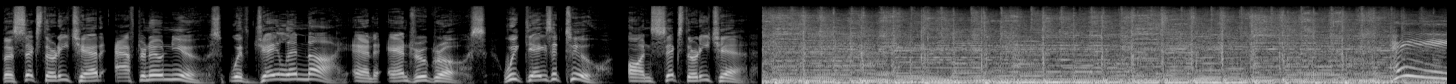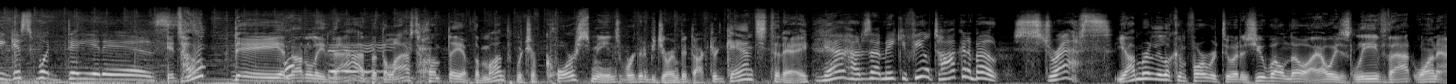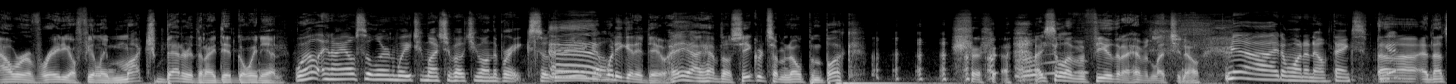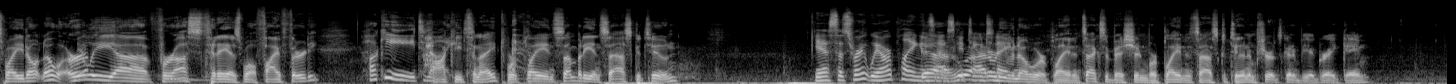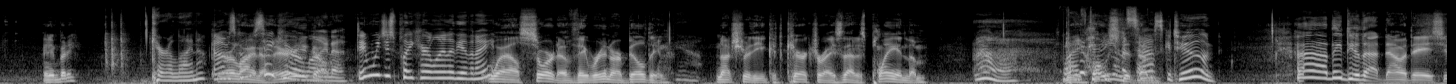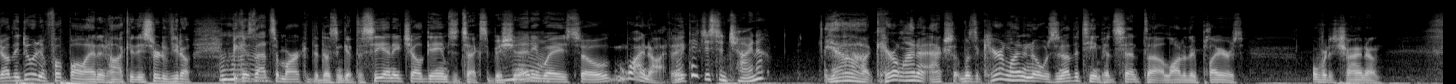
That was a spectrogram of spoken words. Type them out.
The 630 CHED Afternoon News with Jaylen Nye and Andrew Grose. Weekdays at 2 on 630 CHED. Hey, guess what day it is? It's Hump Day, and Hump not only that, but the last Hump Day of the month, which of course means we're going to be joined by Dr. Gantz today. yeah, how does that make you feel talking about stress? Yeah, I'm really looking forward to it. As you well know, I always leave that one hour of radio feeling much better than I did going in. Well, and I also learned way too much about you on the break, so there Eh, you go. What are you going to do? Hey, I have no secrets. I'm an open book. I still have a few that I haven't let you know. yeah, I don't want to know. Thanks. Uh, and that's why you don't know. Early uh, for us today as well, 5.30, Hockey tonight. hockey tonight. We're playing somebody in Saskatoon. Yes, that's right. We are playing in Yeah, who- Saskatoon I don't tonight. even know who we're playing. It's exhibition. We're playing in Saskatoon. I'm sure it's going to be a great game. Anybody? Carolina. I was going Carolina. to say There you go. Carolina. Didn't we just play Carolina the other night? Well, sort of. They were in our building. Yeah. Not sure that you could characterize that as playing them. Oh. Why we are you hosted in them. Saskatoon? Ah, they do that nowadays. You know, they do it in football and in hockey. They sort of, you know, Uh-huh. because that's a market that doesn't get to see NHL games. It's exhibition anyway, so why not? Eh? Aren't they just in China? Yeah, Carolina actually was it Carolina? No, it was another team had sent uh, a lot of their players over to China.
